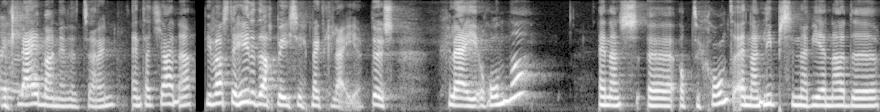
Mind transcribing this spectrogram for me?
Een glijbaan in de tuin. En Tatjana, die was de hele dag bezig met glijden. Dus glijden ronden. En dan eh, op de grond. En dan liep ze naar weer naar de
